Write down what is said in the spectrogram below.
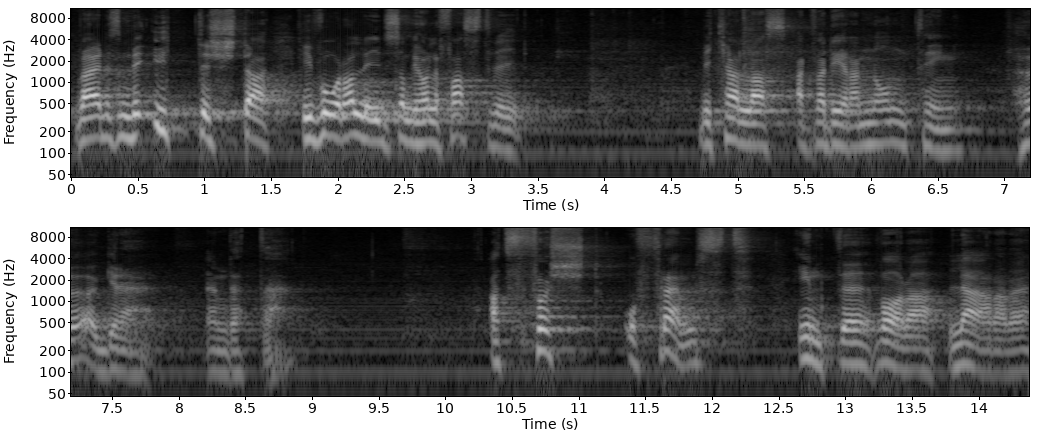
Vad är det som det yttersta i våra liv som vi håller fast vid? Vi kallas att värdera någonting högre än detta. Att först och främst inte vara lärare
